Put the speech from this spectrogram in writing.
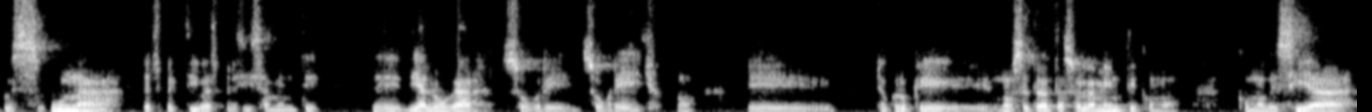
pues una perspectiva es precisamente dialogar sobre, sobre ello. yo creo que no se trata solamente, como, como decía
